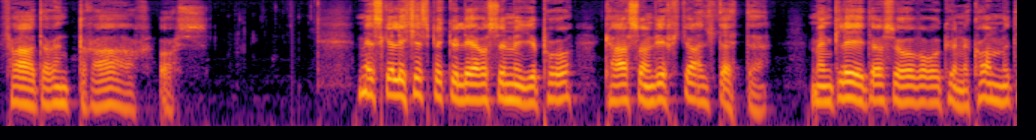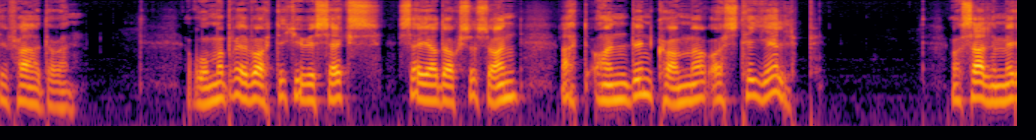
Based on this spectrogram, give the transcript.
Faderen drar oss. Vi skal ikke spekulere så mye på hva som virker alt dette, men glede oss over å kunne komme til Faderen. Romerbrevet 8,26 sier det også sånn at Ånden kommer oss til hjelp. Og Salme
